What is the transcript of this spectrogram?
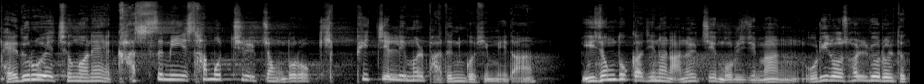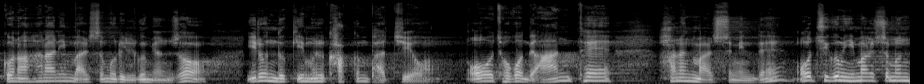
베드로의 증언에 가슴이 사무칠 정도로 깊이 찔림을 받은 것입니다. 이 정도까지는 않을지 모르지만 우리도 설교를 듣거나 하나님 말씀을 읽으면서 이런 느낌을 가끔 받지요. 어, 저거 나한테 하는 말씀인데, 어, 지금 이 말씀은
